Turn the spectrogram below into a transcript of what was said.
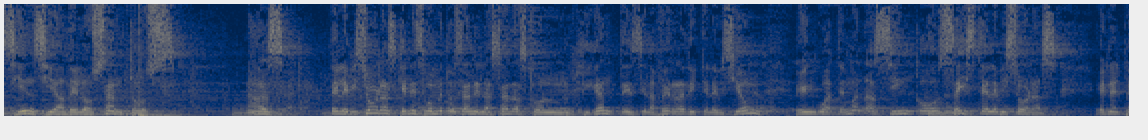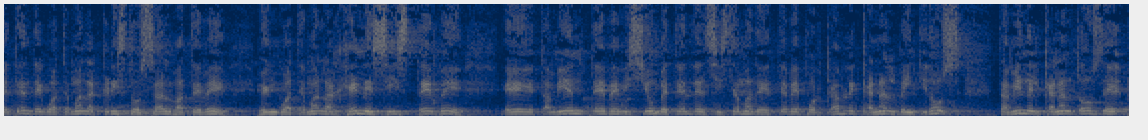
paciencia de los santos. Las televisoras que en este momento están enlazadas con gigantes de la fe, radio y televisión. En Guatemala, cinco, seis televisoras. En el Petén de Guatemala, Cristo Salva TV. En Guatemala, Génesis TV. Eh, también TV Visión Betel del sistema de TV por cable, Canal 22. También el Canal 2 de,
